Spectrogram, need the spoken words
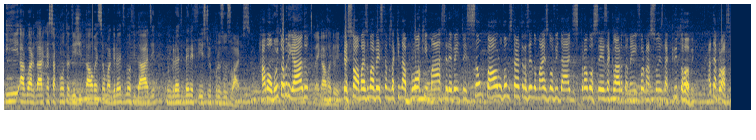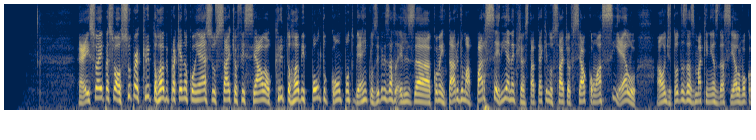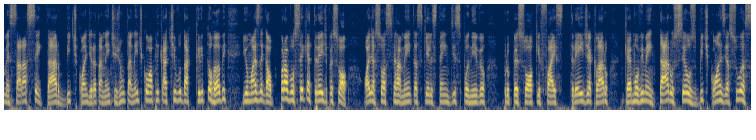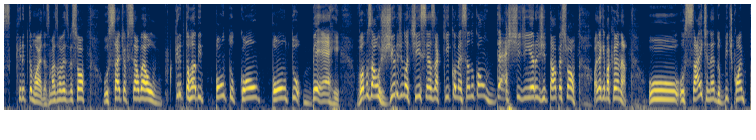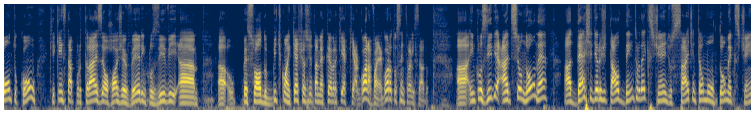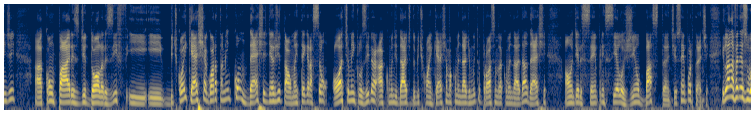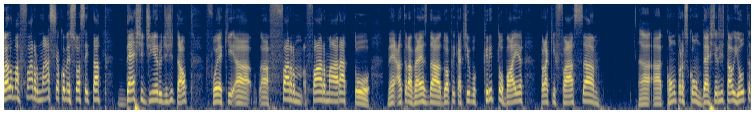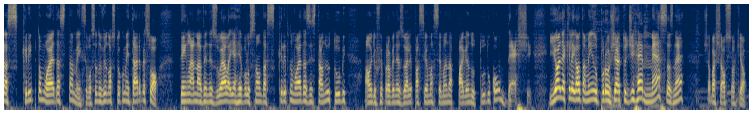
e aguardar que essa conta digital vai ser uma grande novidade e um grande benefício para os usuários. Ramon, muito obrigado. Legal, Rodrigo. Pessoal, mais uma vez estamos aqui na Blockmaster, evento em São Paulo. Vamos estar trazendo mais novidades para vocês, é claro, também informações da Crypto Hub. Até a próxima. É isso aí, pessoal. Super Crypto Hub, para quem não conhece, o site oficial é o cryptohub.com.br. Inclusive, eles, eles uh, comentaram de uma parceria, né, que já está até aqui no site oficial com a Cielo, onde todas as maquininhas da Cielo vão começar a aceitar Bitcoin diretamente, juntamente com o aplicativo da Crypto Hub. E o mais legal, para você que é trade, pessoal, olha só as ferramentas que eles têm disponível para o pessoal que faz trade, é claro, quer movimentar os seus bitcoins e as suas criptomoedas. Mais uma vez, pessoal, o site oficial é o cryptohub.com.br. Vamos ao giro de notícias aqui, começando com o Dash Dinheiro Digital, pessoal. Olha que bacana. O, o site né, do Bitcoin.com, que quem está por trás é o Roger Ver, inclusive a. O pessoal do Bitcoin Cash, deixa eu minha câmera aqui, aqui, agora vai, agora eu estou centralizado. Uh, inclusive adicionou né, a Dash Dinheiro Digital dentro da Exchange. O site então montou uma Exchange uh, com pares de dólares e, e, e, Bitcoin Cash, agora também com Dash dinheiro digital. Uma integração ótima, inclusive a, a, comunidade do Bitcoin Cash é uma comunidade muito próxima da comunidade da Dash, onde eles sempre se elogiam bastante. Isso é importante. E lá na Venezuela, uma farmácia começou a aceitar Dash dinheiro digital. Foi aqui a, a Farm, Farmarato, né, através da, do aplicativo CryptoBuyer, para que faça a, a, compras com Dash Digital e outras criptomoedas também. Se você não viu nosso documentário, pessoal, tem lá na Venezuela e a revolução das criptomoedas está no YouTube, onde eu fui para Venezuela e passei uma semana pagando tudo com Dash. E olha que legal também o projeto de remessas, né? Deixa eu baixar o som aqui, ó.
